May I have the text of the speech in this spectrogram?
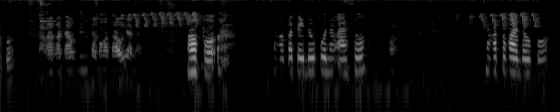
Opo. Nakakatakot din sa mga tao yan ah. Opo. Nakapatay daw po ng aso. Nakatuka daw po.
